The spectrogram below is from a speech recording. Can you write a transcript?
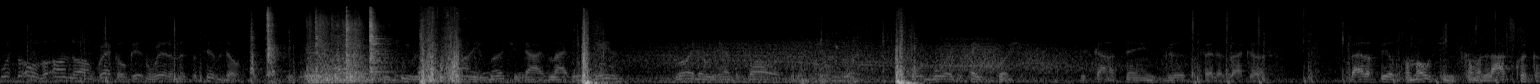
What's the over-under on Greco getting rid of Mr. Thibodeau? Keep losing money and merchandise like we win. Roy don't have the balls for this kind of work. Old boy's a face pusher. This kind of thing's good for fellas like us. Battlefield promotions come a lot quicker.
